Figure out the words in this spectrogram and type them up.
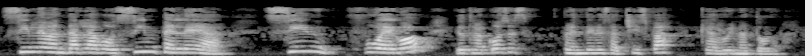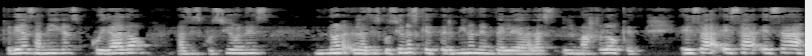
sin levantar la voz, sin pelea, sin fuego, y otra cosa es prender esa chispa que arruina todo. Queridas amigas, cuidado, las discusiones, no, las discusiones que terminan en pelea, las, el mahloket, esa, esa, esa,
